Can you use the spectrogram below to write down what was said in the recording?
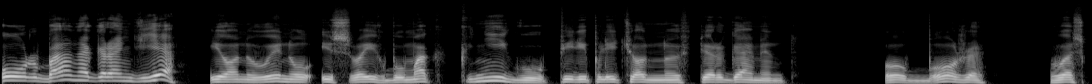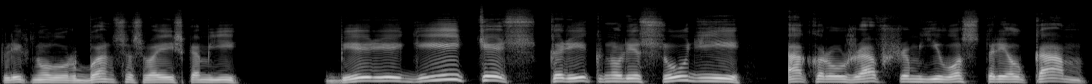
Урбана Грандье!» И он вынул из своих бумаг книгу, переплетенную в пергамент. «О, Боже!» — воскликнул Урбан со своей скамьи. «Берегитесь!» — крикнули судьи окружавшим его стрелкам.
